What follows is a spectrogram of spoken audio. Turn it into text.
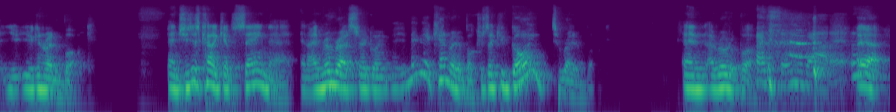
You, you're going to write a book." And she just kind of kept saying that. And I remember I started going, maybe I can write a book. She's like, "You're going to write a book," and I wrote a book. Questions about it. yeah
